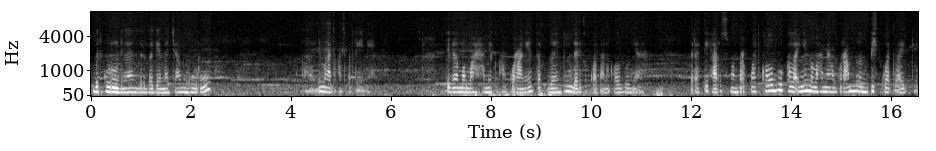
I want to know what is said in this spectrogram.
berguru dengan berbagai macam guru. Ah, ini mengatakan seperti ini. Di dalam memahami Al-Quran ini tergantung dari kekuatan kolbunya. Berarti harus memperkuat kolbu. Kalau ingin memahami Al-Quran lebih kuat lagi.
